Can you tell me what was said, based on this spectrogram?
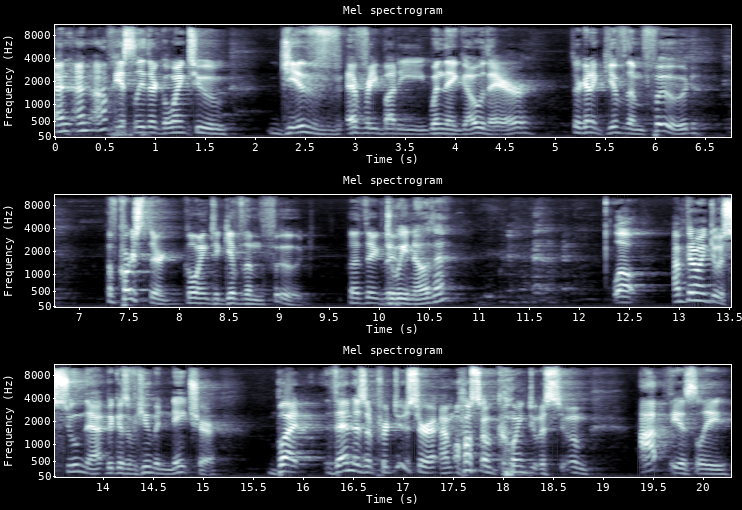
and and obviously they're going to give everybody when they go there they're going to give them food Of course, they're going to give them food. But they, Do we know that? Well, I'm going to assume that because of human nature. But then, as a producer, I'm also going to assume, obviously,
